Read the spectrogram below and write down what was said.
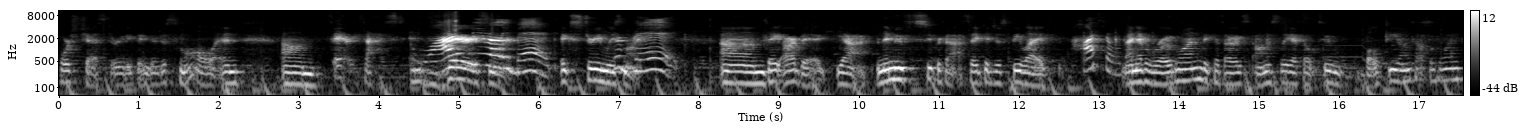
horse chest or anything. They're just small and um, very fast and Why very smart. really big? Extremely They're smart. big. Um, they are big, yeah, and they move super fast. They could just be like, Awesome. I never rode one because I was honestly I felt too bulky on top of one.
